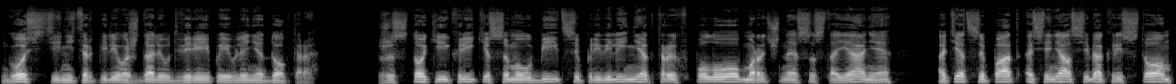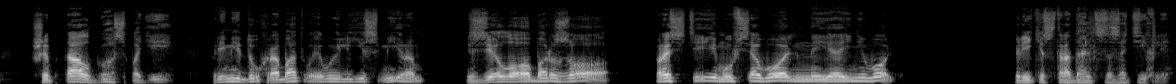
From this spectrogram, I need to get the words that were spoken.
Гости нетерпеливо ждали у дверей появления доктора. Жестокие крики самоубийцы привели некоторых в полуобморочное состояние. Отец Ипат осенял себя крестом, шептал «Господи, Прими дух раба твоего Ильи с миром. Зело борзо, прости ему вся вольная и неволь. Крики страдальца затихли.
